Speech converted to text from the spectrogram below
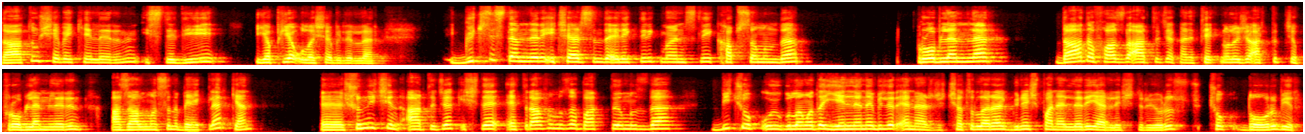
dağıtım şebekelerinin istediği yapıya ulaşabilirler. Güç sistemleri içerisinde elektrik mühendisliği kapsamında problemler daha da fazla artacak. Hani teknoloji arttıkça problemlerin azalmasını beklerken e, şunun için artacak. İşte etrafımıza baktığımızda birçok uygulamada yenilenebilir enerji, çatılara güneş panelleri yerleştiriyoruz. Çok doğru bir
